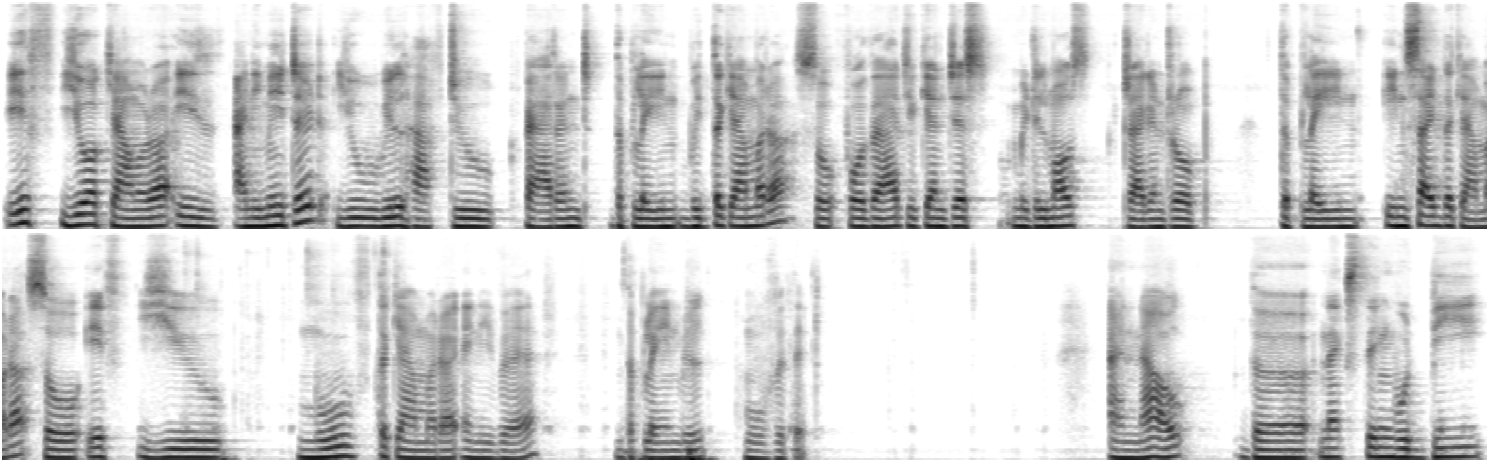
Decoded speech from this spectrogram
if your camera is animated, you will have to parent the plane with the camera. So for that, you can just middle mouse drag and drop the plane inside the camera. So if you move the camera anywhere, the plane will move with it. And now the next thing would be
